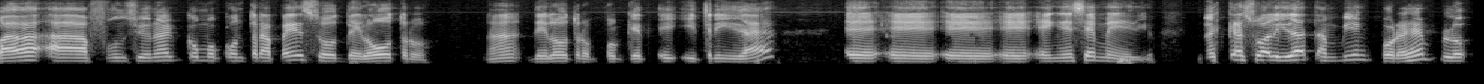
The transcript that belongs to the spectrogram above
va a funcionar como contrapeso del otro, ¿ah? del otro, porque y Trinidad eh, eh, eh, en ese medio. No es casualidad también, por ejemplo,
